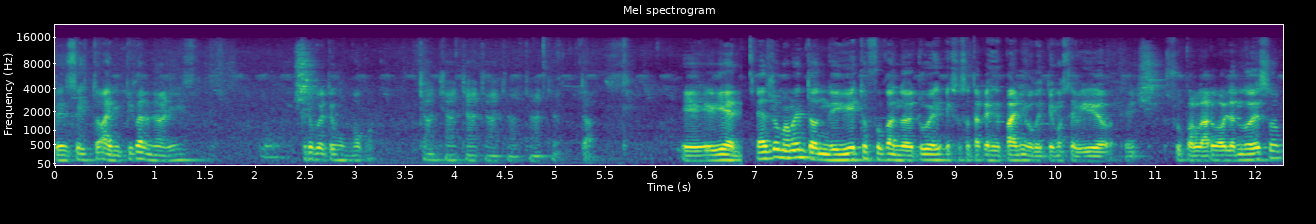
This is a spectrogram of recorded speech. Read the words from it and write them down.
pensé esto, ay, me pica la nariz, creo que tengo un poco. Eh, bien, el otro momento donde viví esto fue cuando tuve esos ataques de pánico, que tengo ese video súper largo hablando de eso.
